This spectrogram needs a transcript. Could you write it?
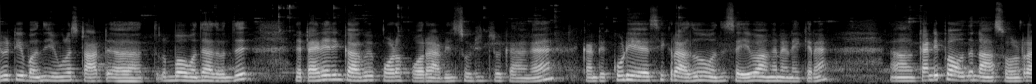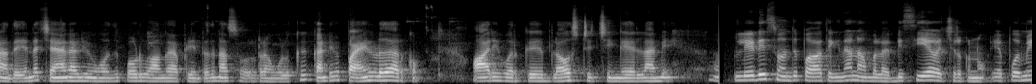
யூடியூப் வந்து இவங்களும் ஸ்டார்ட் திரும்ப வந்து அது வந்து இந்த டைலரிங்காகவே போட போகிறேன் அப்படின்னு சொல்லிட்டு இருக்காங்க. கண்டி கூடிய சீக்கிரம் அதுவும் வந்து செய்வாங்கன்னு நினைக்கிறேன். கண்டிப்பாக வந்து நான் சொல்கிறேன் அது. என்ன சேனல் இவங்க வந்து போடுவாங்க அப்படின்றத நான் சொல்கிறேன் உங்களுக்கு. கண்டிப்பாக பயனுள்ளதாக இருக்கும். ஆரி ஒர்க்கு ப்ளவுஸ் ஸ்டிச்சிங்கு எல்லாமே. லேடிஸ் வந்து பார்த்திங்கன்னா நம்மளை பிஸியாக வச்சுருக்கணும். எப்போவுமே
